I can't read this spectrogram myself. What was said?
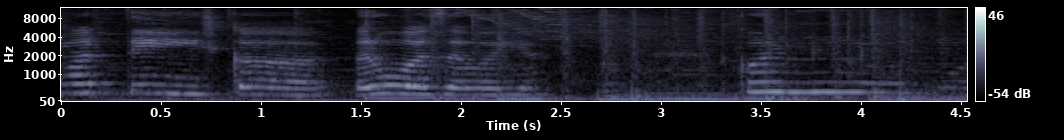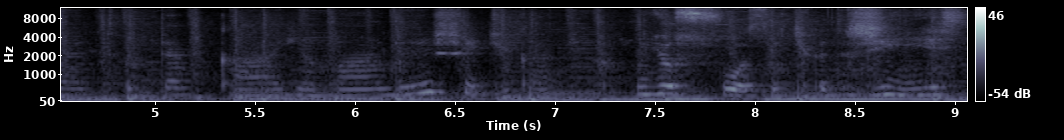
Мартышка розовая. Такая милая. Вот такая малышечка. У нее сосочка даже есть.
